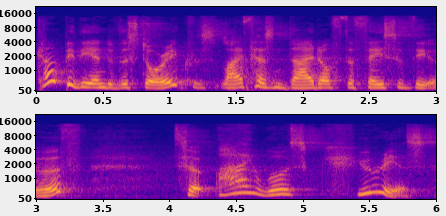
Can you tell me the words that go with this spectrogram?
Can't be the end of the story because life hasn't died off the face of the earth. So I was curious.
